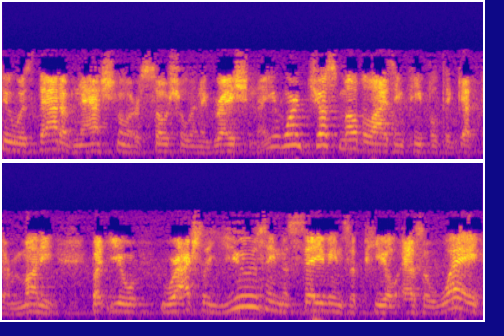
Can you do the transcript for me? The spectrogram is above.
II, was that of national or social integration. Now, you weren't just mobilizing people to get their money, but you were actually using the savings appeal as a way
